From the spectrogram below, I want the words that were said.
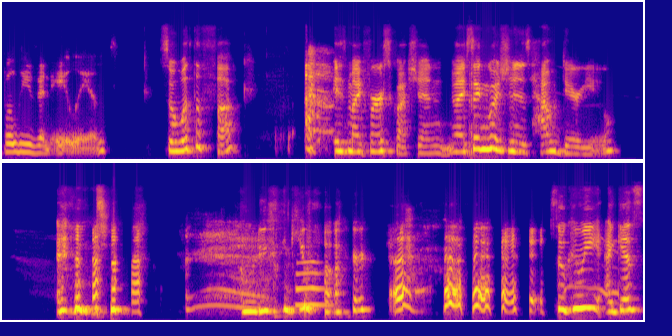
believe in aliens So what the fuck is my first question. My second question is how dare you? And who do you think you are? So can we? I guess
